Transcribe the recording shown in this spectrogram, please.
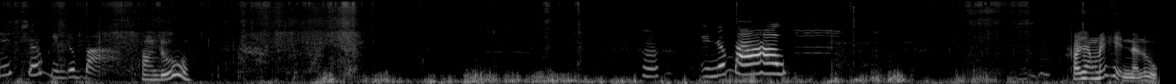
นี้ชอบกินหรือเปล่าลองดู กินหรือเปล่า เขายังไม่เห็นนะลูก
